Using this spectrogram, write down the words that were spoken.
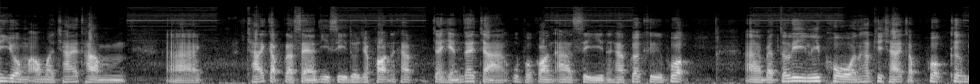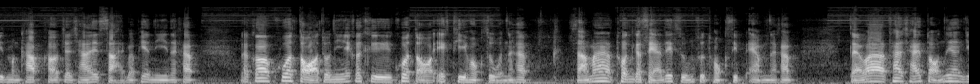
นิยมเอามาใช้ทำ ใช้กับกระแส DC โดยเฉพาะนะครับ จะเห็นได้จากอุปกรณ์ RC นะครับ ก็คือพวกแบตเตอรี่ลิโพนะครับที่ใช้กับพวกเครื่องบินบังคับ เขาจะใช้สายประเภทนี้นะครับ แล้วก็ขั้วต่อตัวนี้ก็คือขั้วต่อ XT60 นะครับ สามารถทนกระแสได้สูงสุด 60 แอมป์นะครับ แต่ว่าถ้าใช้ต่อเนื่องจ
